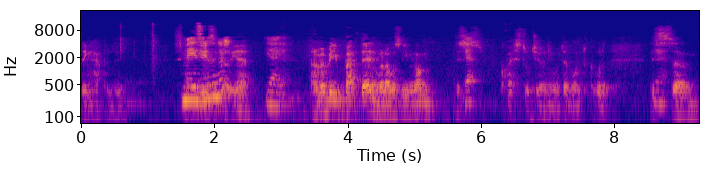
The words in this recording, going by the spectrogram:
thing happened in. It's amazing, years isn't ago, it? Yeah. Yeah, yeah. And I remember even back then when I wasn't even on this Yeah. quest or journey or whatever you want to call it. This um,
